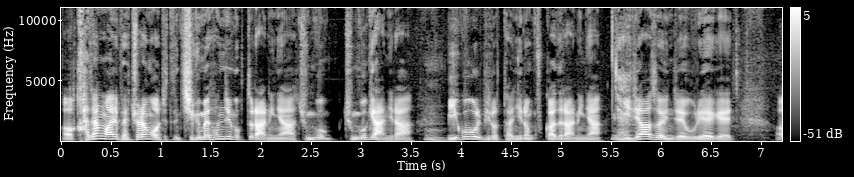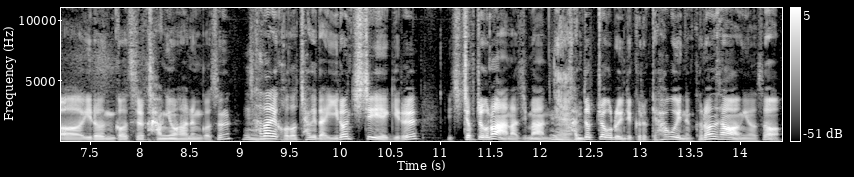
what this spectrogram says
어, 가장 많이 배출한 건 어쨌든 지금의 선진국들 아니냐 중국 중국이 아니라 음. 미국을 비롯한 이런 국가들 아니냐 예. 이제 와서 이제 우리에게 어, 이런 것을 강요하는 것은 음. 사다리 걷어차기다 이런 취지의 얘기를 직접적으로는 안 하지만 예. 간접적으로 이제 그렇게 하고 있는 그런 상황이어서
